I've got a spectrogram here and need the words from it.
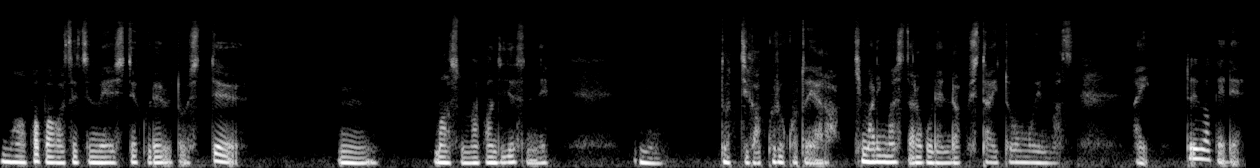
まあ、パパが説明してくれるとして、うん、まあ、そんな感じですね。うん。どっちが来ることやら決まりましたらご連絡したいと思います。はい。というわけで、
